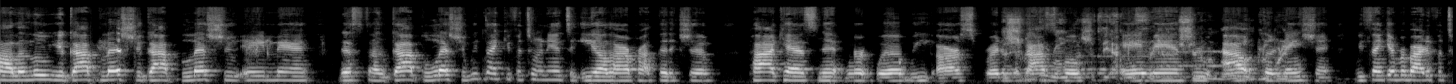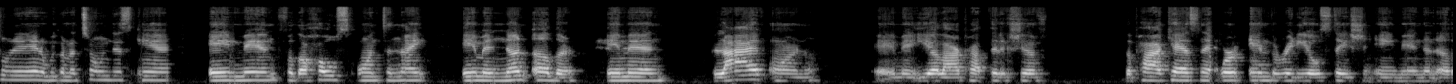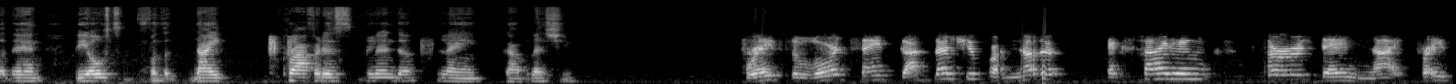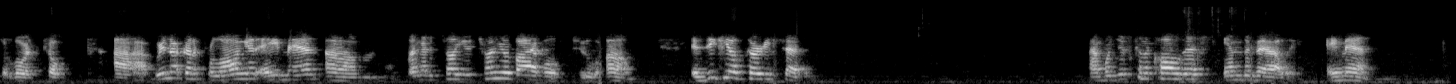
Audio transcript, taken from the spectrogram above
Hallelujah. God bless you. God bless you. Amen. That's uh, God bless you. We thank you for tuning in to ELR Prophetic Show Podcast Network, where we are spreading the gospel, amen, throughout the nation. We thank everybody for tuning in, and we're going to tune this in, amen, for the host on tonight, amen, none other, amen, live on, amen, ELR Prophetic Shift, the podcast network, and the radio station, amen, none other than the host for the night, Prophetess Glenda Lane. God bless you. Praise the Lord, saints. God bless you for another exciting Thursday night. Praise the Lord. So uh, we're not going to prolong it. Amen. Um, I'm going to tell you, turn your Bibles to um, Ezekiel 37. And we're just going to call this In the Valley. Amen.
